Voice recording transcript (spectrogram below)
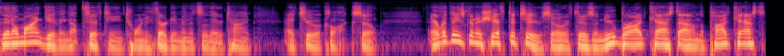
They don't mind giving up 15, 20, 30 minutes of their time at 2 o'clock. So everything's going to shift to two. So if there's a new broadcast out on the podcast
